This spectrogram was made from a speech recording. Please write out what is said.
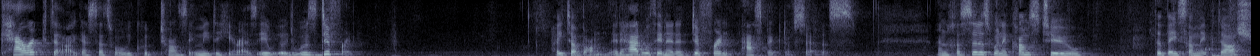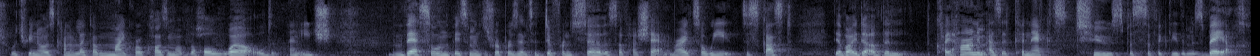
character. I guess that's what we could translate mida here as. It, it was different. Haitabam. It had within it a different aspect of service. And Chassidus, when it comes to the Beis Hamikdash, which we know is kind of like a microcosm of the whole world, and each vessel in the Beis Hamikdash represents a different service of Hashem, right? So we discussed the idea of the Kaihanim as it connects to specifically the Mizbeach.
